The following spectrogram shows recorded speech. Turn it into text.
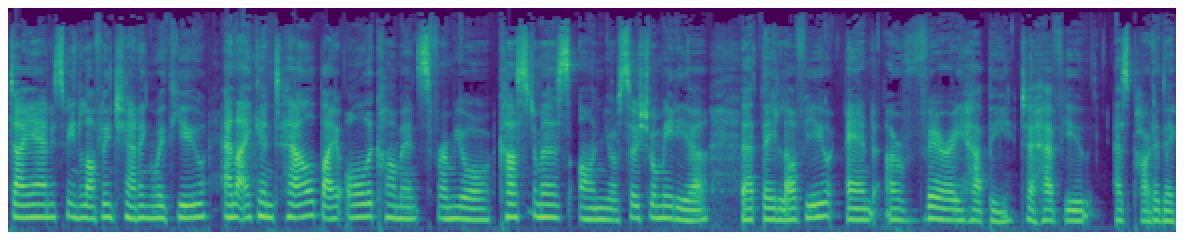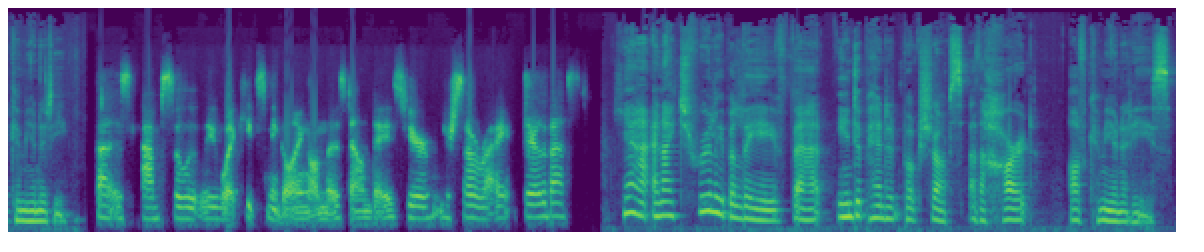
Diane, it's been lovely chatting with you. And I can tell by all the comments from your customers on your social media that they love you and are very happy to have you as part of their community that is absolutely what keeps me going on those down days. You're you're so right. They're the best. Yeah, and I truly believe that independent bookshops are the heart of communities.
